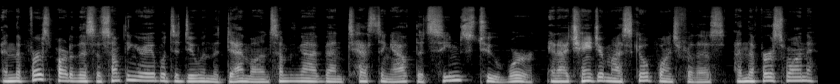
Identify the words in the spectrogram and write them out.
And the first part of this is something you're able to do in the demo and something I've been testing out that seems to work. And I change up my skill points for this. And the first one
